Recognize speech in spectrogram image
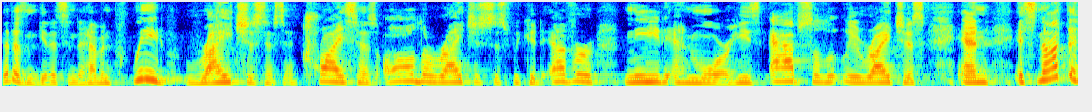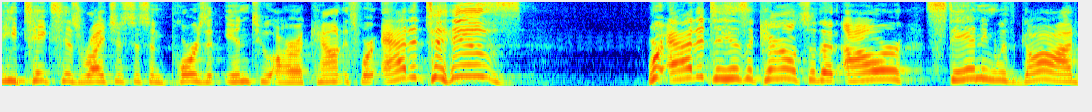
That doesn't get us into heaven. We need righteousness. And Christ has all the righteousness we could ever need and more. He's absolutely righteous. And it's not that He takes His righteousness and pours it into our account, it's we're added to His. We're added to His account so that our standing with God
